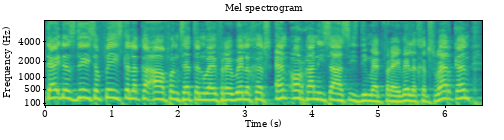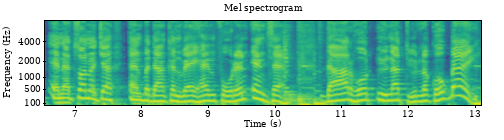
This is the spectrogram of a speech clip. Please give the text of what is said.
Tijdens deze feestelijke avond zetten wij vrijwilligers en organisaties die met vrijwilligers werken in het zonnetje en bedanken wij hen voor hun inzet. Daar hoort u natuurlijk ook bij.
